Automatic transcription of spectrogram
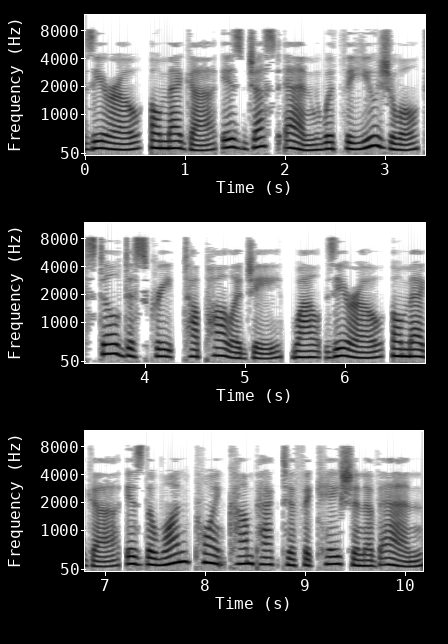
0 omega is just n with the usual still discrete topology, while 0 omega is the one-point compactification of n.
